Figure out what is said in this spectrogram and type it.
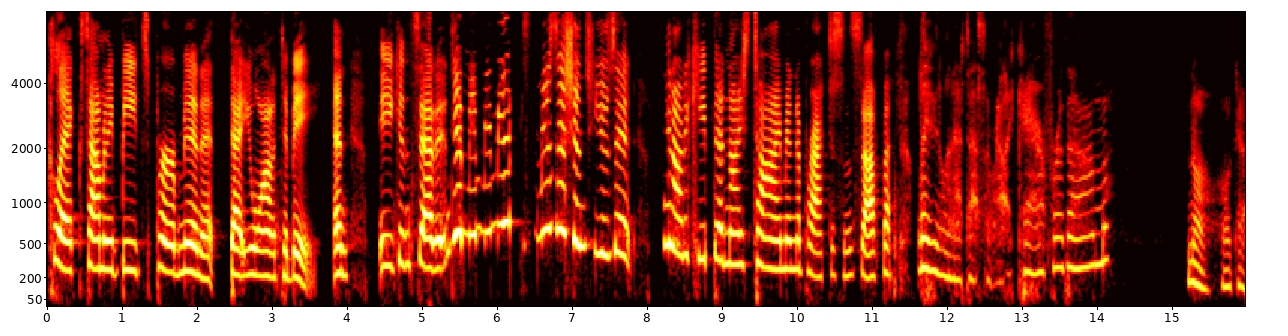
clicks, how many beats per minute that you want it to be. And you can set it. Musicians use it, you know, to keep the nice time and the practice and stuff. But Lady Lynette doesn't really care for them. No, okay.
